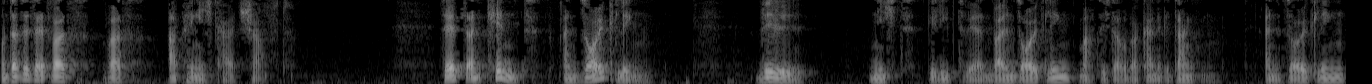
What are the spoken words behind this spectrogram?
Und das ist etwas, was Abhängigkeit schafft. Selbst ein Kind, ein Säugling, will nicht geliebt werden, weil ein Säugling macht sich darüber keine Gedanken. Ein Säugling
